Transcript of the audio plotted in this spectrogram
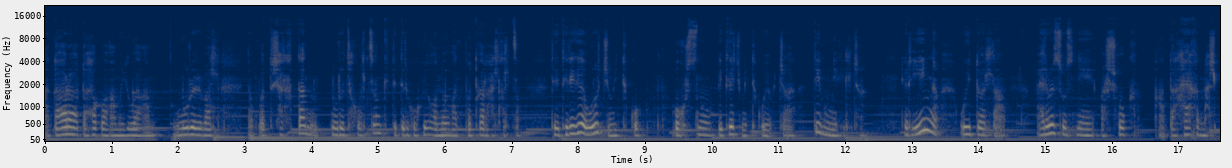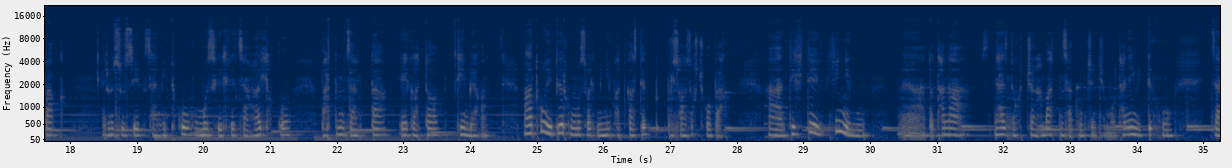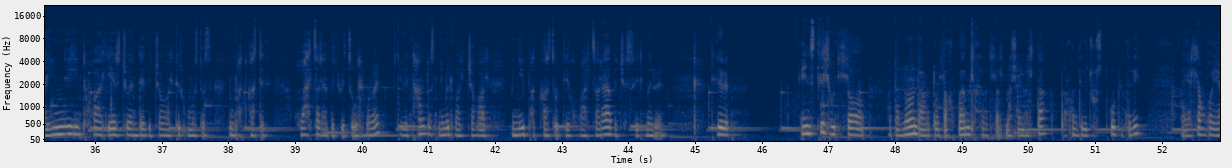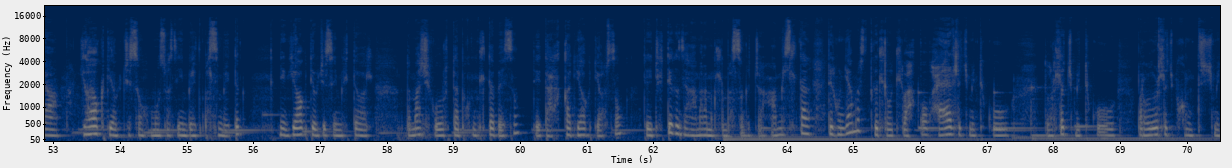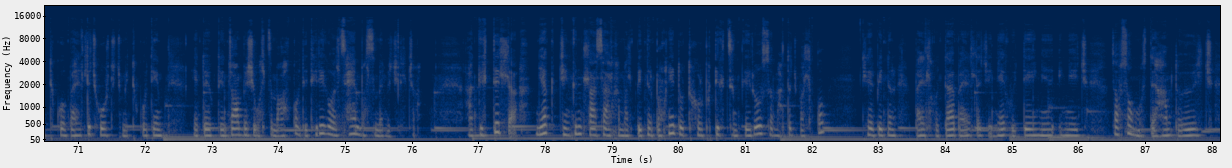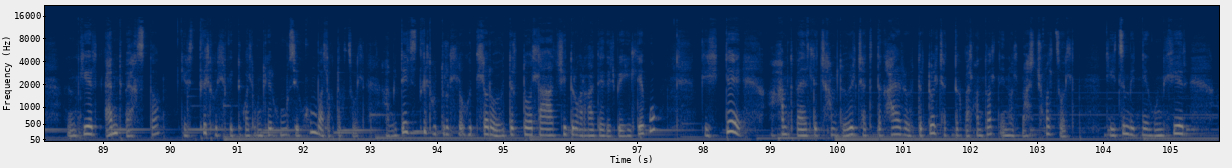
А доороо одоо хог байгаа юм юу байгаа юм. Нүрээр бол бод шарахтаа нүрээ цохиулсан. Гэтэ тэр хөхийг нуугаад будгаар халахалцсан. Тэгээ тэрийгээ өөрөө ч мэдэхгүй хөхөрсөн гэдгээ ч мэдэхгүй явж байгаа. Тийм хүнийг хэлж байгаа. Тэгэхээр энэ үед бол ариун сүнсний оршихуйг одоо хайх нь маш бага. Ариун сүнсийг сайн мэдгүй хүмүүс хэлэхэд сайн ойлгохгүй бардам зантаа эгото тийм байгаа. Магадгүй эдгээр хүмүүс бол миний подкастыг бүр сонсохчгүй байх. Аа тэгвэл хин нэг нь одоо танаа найз нөхчин хамаатан саданчин ч юм уу таны мэддэг хүн за энэний тухай ярьж байна даа гэж байгаа бол тэр хүмүүст бас энэ подкастыг хуваалцаарай гэж би зөвлөмөр байна. Тэгээд танд бас нэмэр болж байгаа бол миний подкастуудыг хуваалцаарай гэж бас хэлмээр байна. Тэгэхээр энэ сэтгэл хөдлөлөө одоо нуун дарагдуулах, боомлох явдал бол маш аюултай. Бурхан тэгж хүсдэггүй биднийг. А ялангуяа йогт явж исэн хүмүүс бас юм байд болсон байдаг. Нэг йогт явж исэн эмэгтэй бол одоо маш их ууртай бухимдалтай байсан. Тэгээд дарах гад йогт явсан. Тэгээд жигтэйхэн сайн амраа монголон болсон гэж байгаа. Амралтаа тэр хүн ямар сэтгэл хөдлөл байхгүй, хайрлаж мэдэхгүй, дурлаж мэдэхгүй, бар уурлаж бухимдчих мэдэхгүй, баярлаж хөөрчж мэдэхгүй тийм одоо юу гэдэг зомби шиг болцсон байгаа байхгүй. Тэгээд тэрийг бол сайн болсон байна гэж хэлж байгаа. А гэтэл яг жинхэнэ талаас харах юм бол бид нар бурхны дүр төрхөөр бүтээгдсэн гэрөөсөө мартаж болохгүй. Тэгэхээр бид нар баярлах удаа баярлаж инээх үедээ инээж зовсон хүмүүстэй хамт уйлж үнэхээр амьд байх ёстой. Тэр сэтгэл хөдлөл гэдэг бол үнэхээр хүмүүсийг хүн болгодог зүйл. А мэдээж сэтгэл хөдлөл хөдлөлөөр удирдуулаад шийдвэр гаргаадаг гэж би хэлээгүй. Гэхдээ хамт байрлаж, хамт уйлж чаддаг, хайр удирдуулж чаддаг болохын тулд энэ бол маш чухал зүйл. Эзэн биднийг үнэхээр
